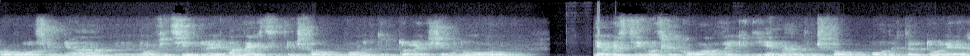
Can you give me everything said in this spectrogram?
проголошення офіційної анексії тимчасово окупованих територіях ще минулого року. Я постійно слідкував за їх діями на тимчасово окупованих територіях,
